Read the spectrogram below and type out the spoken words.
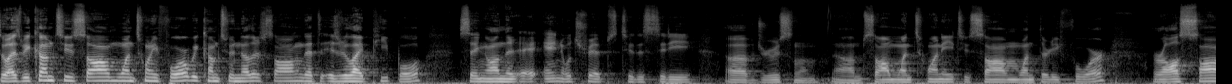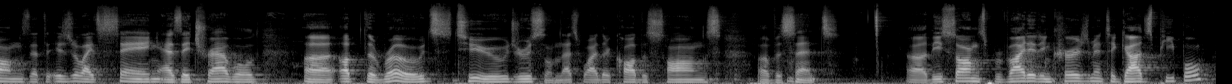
So, as we come to Psalm 124, we come to another song that the Israelite people sing on their annual trips to the city of Jerusalem. Um, Psalm 120 to Psalm 134 are all songs that the Israelites sang as they traveled uh, up the roads to Jerusalem. That's why they're called the Songs of Ascent. Uh, these songs provided encouragement to God's people.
